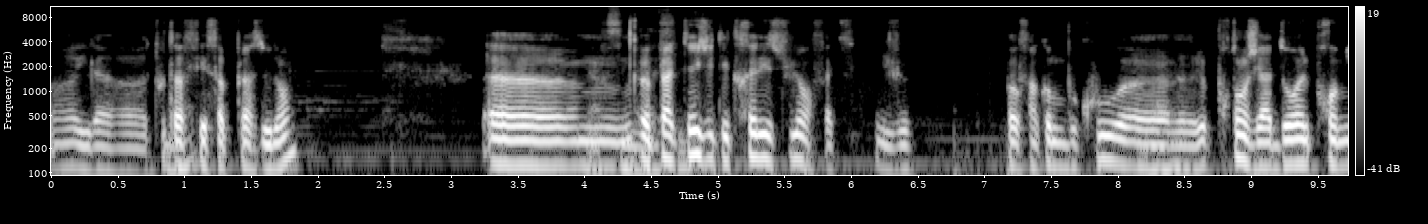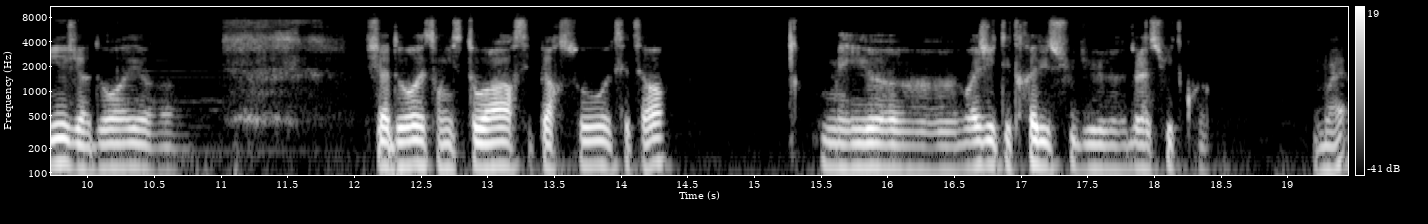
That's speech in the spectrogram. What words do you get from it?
Il a tout à fait sa place dedans. Euh, j'étais très déçu en fait du jeu. Enfin, comme beaucoup. Euh, pourtant, j'ai adoré le premier, j'ai adoré, euh, j'ai adoré son histoire, ses persos, etc. Mais euh, ouais, j'ai été très déçu de la suite, quoi. Ouais,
